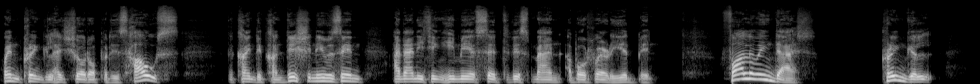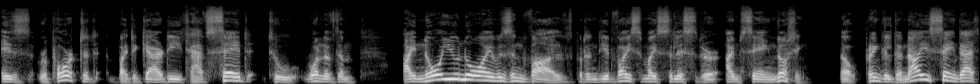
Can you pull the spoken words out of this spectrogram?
when Pringle had showed up at his house, the kind of condition he was in, and anything he may have said to this man about where he had been. Following that, Pringle is reported by the Gardaí to have said to one of them, I know you know I was involved, but on the advice of my solicitor, I'm saying nothing. Now, Pringle denies saying that.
